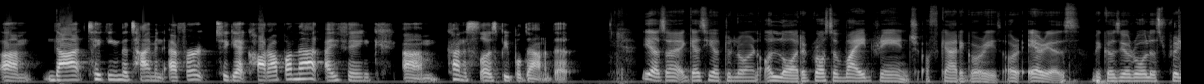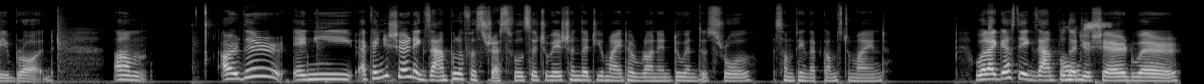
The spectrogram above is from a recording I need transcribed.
um, not taking the time and effort to get caught up on that, I think um, kind of slows people down a bit. Yeah, so I guess you have to learn a lot across a wide range of categories or areas because your role is pretty broad. Um, are there any uh, can you share an example of a stressful situation that you might have run into in this role? Something that comes to mind? Well i guess the example that you shared where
